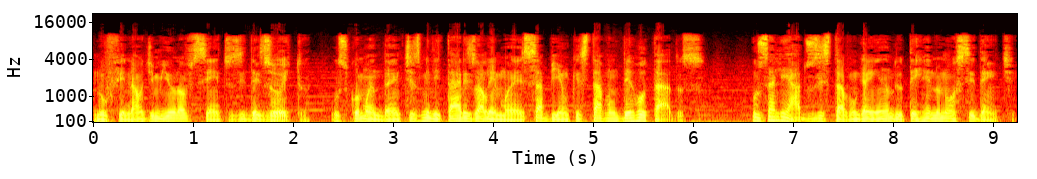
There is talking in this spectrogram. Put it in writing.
No final de 1918, os comandantes militares alemães sabiam que estavam derrotados. Os aliados estavam ganhando terreno no ocidente.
